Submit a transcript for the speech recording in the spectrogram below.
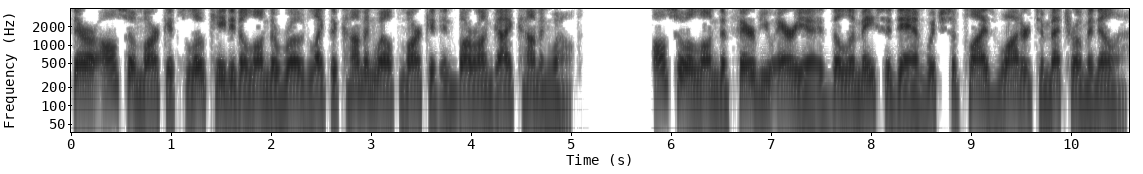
There are also markets located along the road like the Commonwealth Market in Barangay Commonwealth. Also along the Fairview area is the La Mesa Dam which supplies water to Metro Manila.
